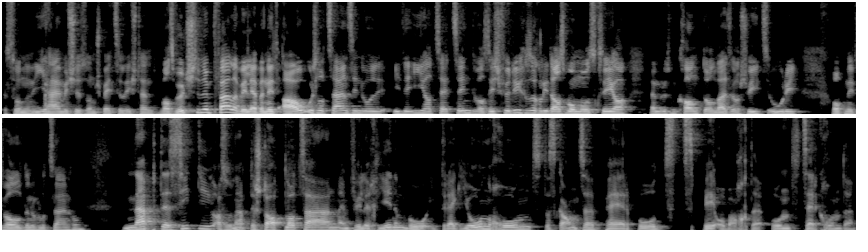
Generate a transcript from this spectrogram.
so einen Einheimischen, so einen Spezialist haben, was würdest du denn empfehlen? Weil eben nicht alle aus Luzern sind, die in der IHZ sind. Was ist für dich so ein bisschen das, was man gesehen hat, wenn man aus dem Kanton, weiss ich, Schweiz, Uri, ob nicht Walden auf Luzern kommt? Neben der City, also neben der Stadt Luzern, empfehle ich jedem, der in die Region kommt, das Ganze per Boot zu beobachten und zu erkunden.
